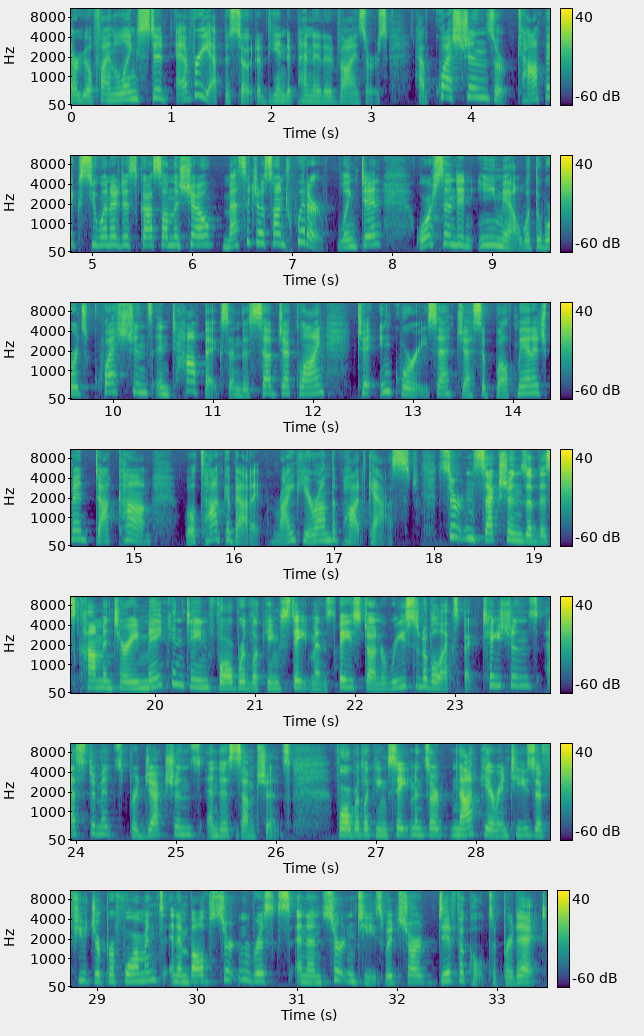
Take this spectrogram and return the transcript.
There you'll find links to every episode of the Independent Advisors. Have questions or topics you want to discuss on the show? Message us on Twitter, LinkedIn, or send an email with the words questions and topics in the subject line to inquiries at jessupwealthmanagement.com. We'll talk about it right here on the podcast. Certain sections of this commentary may contain forward looking statements based on reasonable expectations, estimates, projections, and assumptions. Forward looking statements are not guarantees of future performance and involve certain risks and uncertainties which are difficult to predict.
